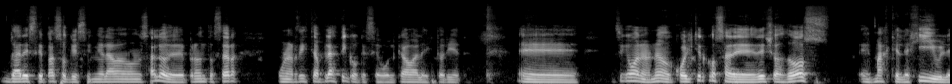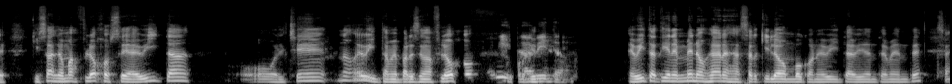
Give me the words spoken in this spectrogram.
dar ese paso que señalaba Gonzalo, de de pronto ser un artista plástico que se volcaba a la historieta. Eh, así que bueno, no, cualquier cosa de, de, ellos dos es más que elegible. Quizás lo más flojo sea Evita o el Che. No, Evita me parece más flojo. Evita, Evita. Evita tiene menos ganas de hacer quilombo con Evita, evidentemente. Sí.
